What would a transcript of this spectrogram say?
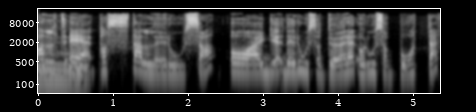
alt er pastellrosa, og det er rosa dører og rosa båter.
